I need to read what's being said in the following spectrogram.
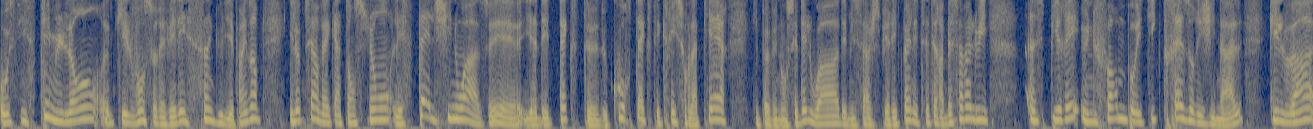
aussi stimulants qu'ils vont se révéler singuliers. Par exemple, il observe avec attention les stèles chinoises. il y a des textes, de courts textes écrits sur la pierre qui peuvent énoncer des lois, des messages spirituels, etc. Mais ça va lui inspirer une forme poétique très originale qu'il va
